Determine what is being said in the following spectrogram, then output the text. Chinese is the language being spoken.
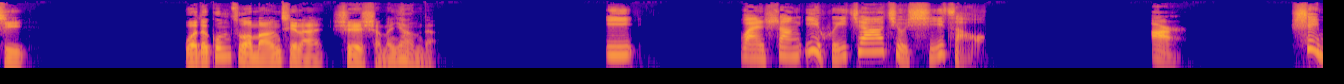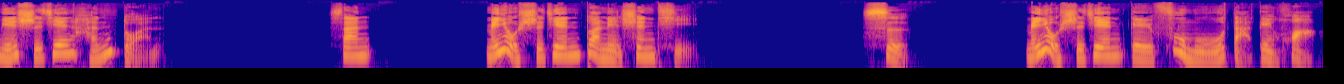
七。我的工作忙起来是什么样的？一。晚上一回家就洗澡。二。睡眠时间很短。三。没有时间锻炼身体。四。没有时间给父母打电话。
